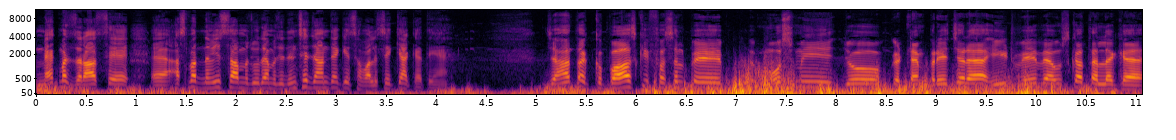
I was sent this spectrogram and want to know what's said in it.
महकमा ज़रात से असमत नवीस साहब मौजूद है, मुझे इनसे जानते हैं कि इस हवाले से क्या कहते हैं। जहाँ तक कपास की फ़सल पे मौसमी जो टेम्परेचर है हीट वेव है, उसका तलक है।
